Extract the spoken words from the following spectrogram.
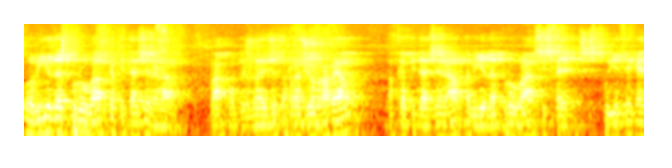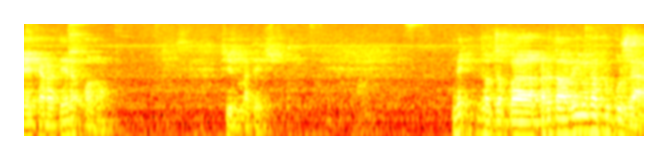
ho havia d'aprovar el capità general. Clar, com que és una regió rebel, el capità general havia de provar si es, feia, si es podia fer aquella carretera o no. Si és mateix. Bé, doncs el Parat de la Riba va proposar,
